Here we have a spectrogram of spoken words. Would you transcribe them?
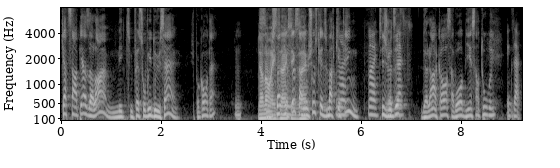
400 pièces de l'heure, mais que tu me fais sauver 200, je suis pas content. Non, C'est non, que exact, C'est la même chose que du marketing. Ouais. Ouais, Tu sais, je veux exact. dire, de là encore, savoir bien s'entourer. Exact.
